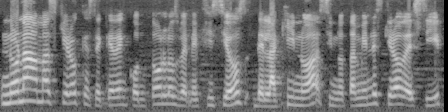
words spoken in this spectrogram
no nada más quiero que se queden con todos los beneficios de la quinoa, sino también les quiero decir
